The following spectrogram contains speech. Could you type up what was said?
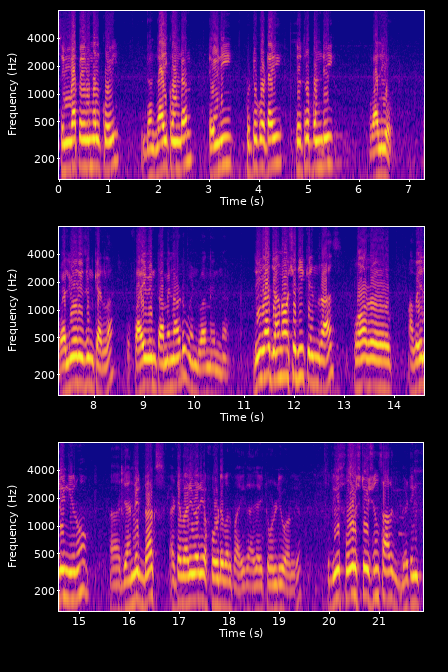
Singa Perumal Koil, Gangai Kondan, Teni, Putukotai, Titrupandi, Valio. Valior is in Kerala. Five in Tamil Nadu and one in. Uh, these are Jan Aushadhi Kendras for uh, availing, you know, uh, generic drugs at a very, very affordable price, as I told you earlier. So these four stations are getting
